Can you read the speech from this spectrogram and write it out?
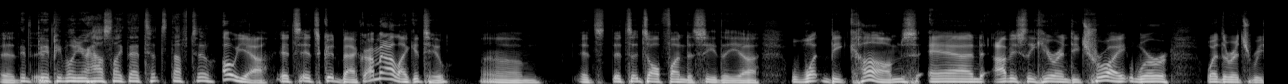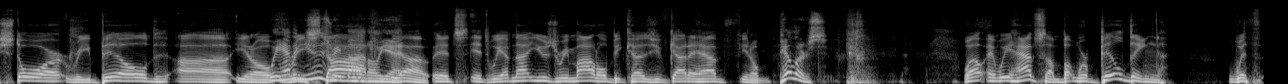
It- Did, it- people in your house like that t- stuff too? Oh yeah, it's it's good background. I mean, I like it too. Um, it's it's it's all fun to see the uh, what becomes, and obviously here in Detroit, we're whether it's restore, rebuild, uh, you know, We haven't used remodel yet. Yeah, it's it's we have not used remodel because you've got to have you know Pillars. well, and we have some, but we're building with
